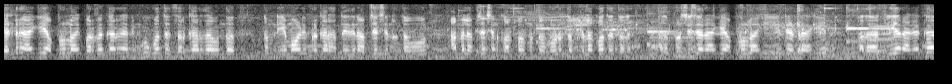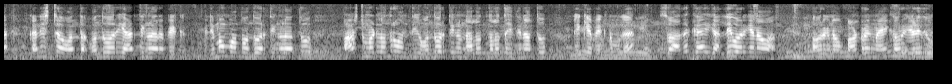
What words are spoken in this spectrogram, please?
ಟೆಂಡರ್ ಆಗಿ ಅಪ್ರೂವಲ್ ಆಗಿ ಬರ್ಬೇಕಾದ್ರೆ ನಿಮಗೂ ಗೊತ್ತೈತೆ, ಸರ್ಕಾರದ ಒಂದು ನಮ್ಮ ನಿಯಮಾವಳಿ ಪ್ರಕಾರ ಹದಿನೈದು ದಿನ ಅಬ್ಜೆಕ್ಷನ್ ಇರ್ತಾವೆ, ಆಮೇಲೆ ಅಬ್ಜೆಕ್ಷನ್ ಕಾಲ್ಫಾರ್ಮ್ ಇರ್ತಾವೆ ನೋಡ್ರಿ, ತಮಗೆಲ್ಲ ಗೊತ್ತೈತೆ ಅದು ಪ್ರೊಸೀಜರ್ ಆಗಿ ಅಪ್ರೂವಲ್ ಆಗಿ ಈ ಟೆಂಡರ್ ಆಗಿ ಅದು ಕ್ಲಿಯರ್ ಆಗಕ್ಕೆ. ಕನಿಷ್ಠ ಒಂದು ಒಂದೂವರೆ ಎರಡು ತಿಂಗಳಾರ ಬೇಕು. ಮಿನಿಮಮ್ ಒಂದು ಒಂದೂವರೆ ತಿಂಗಳಂತೂ ಫಾಸ್ಟ್ ಮಾಡಿವಿ ಅಂದ್ರೆ ಒಂದು ಒಂದೂವರೆ ತಿಂಗಳು ನಲ್ವತ್ತು ನಲವತ್ತೈದು ದಿನ ಅಂತೂ ಬೇಕೇ ಬೇಕು ನಮ್ಗೆ. ಸೊ ಅದಕ್ಕೆ ಈಗ ಅಲ್ಲಿವರೆಗೆ ನಾವು ಅವ್ರಿಗೆ ನಾವು ಪಾಂಡ್ರಂಗ್ ನಾಯಕ್ ಅವ್ರಿಗೆ ಹೇಳಿದ್ವಿ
